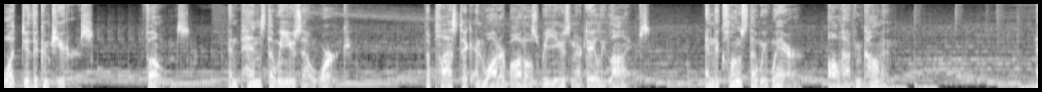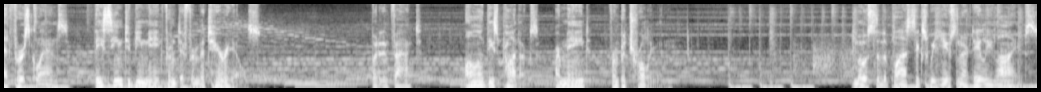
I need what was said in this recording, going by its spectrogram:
What do the computers, phones, and pens that we use at work, the plastic and water bottles we use in our daily lives, and the clothes that we wear all have in common? At first glance, they seem to be made from different materials. But in fact, all of these products are made from petroleum. Most of the plastics we use in our daily lives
